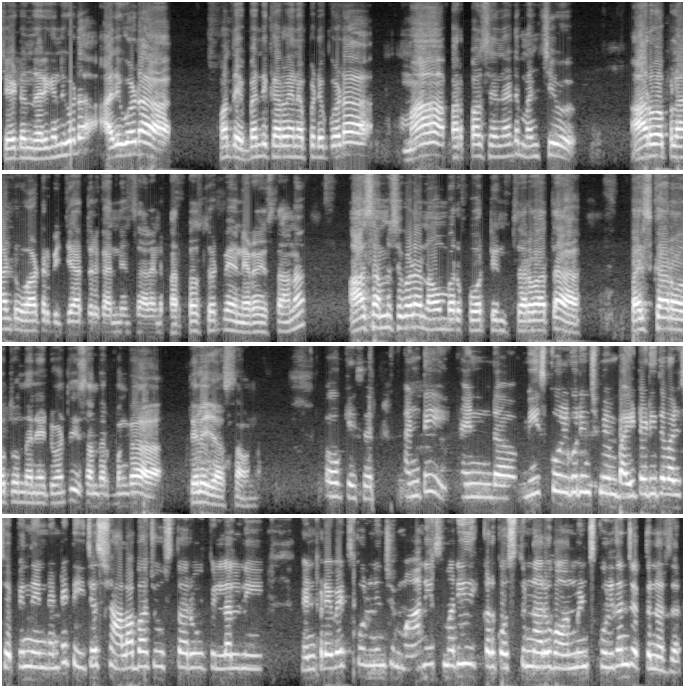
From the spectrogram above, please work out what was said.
చేయడం జరిగింది కూడా. అది కూడా కొంత ఇబ్బందికరమైనప్పటికీ కూడా మా పర్పస్ ఏంటంటే మంచి ఆర్ఓ ప్లాంట్ వాటర్ విద్యార్థులకు అందించాలనే పర్పస్ తోటి మేము నిర్వహిస్తాను. ఆ సమస్య కూడా నవంబర్ ఫోర్టీన్త్ తర్వాత పరిష్కారం అవుతుంది అనేటువంటి ఈ సందర్భంగా తెలియజేస్తా ఉన్నాం. Okay sir. అంటే అండ్ uh, మీ స్కూల్ గురించి మేము బయట అడిగితే వాళ్ళు చెప్పింది ఏంటంటే టీచర్స్ చాలా బాగా చూస్తారు పిల్లల్ని. అండ్ ప్రైవేట్ స్కూల్ నుంచి మానేసి మరీ ఇక్కడికి వస్తున్నారు గవర్నమెంట్ స్కూల్ అని చెప్తున్నారు సార్.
